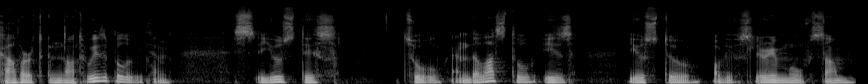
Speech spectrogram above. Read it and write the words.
covered and not visible, we can use this tool. And the last tool is used to obviously remove some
